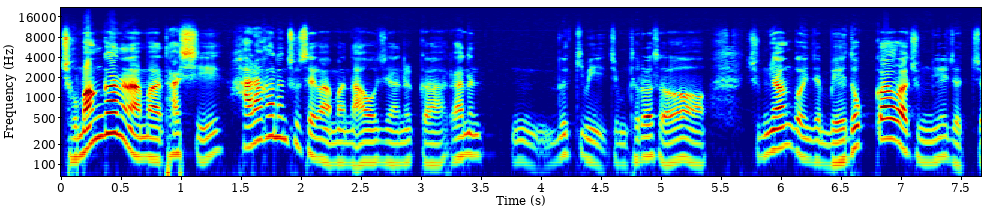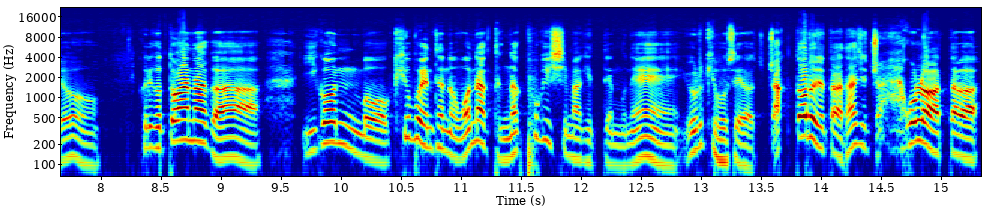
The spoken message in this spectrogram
조만간은 아마 다시 하락하는 추세가 아마 나오지 않을까라는 음, 느낌이 좀 들어서 중요한 건 이제 매도가가 중요해졌죠. 그리고 또 하나가 이건 뭐 큐브 엔터는 워낙 등락폭이 심하기 때문에 이렇게 보세요. 쫙 떨어졌다가 다시 쫙 올라왔다가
